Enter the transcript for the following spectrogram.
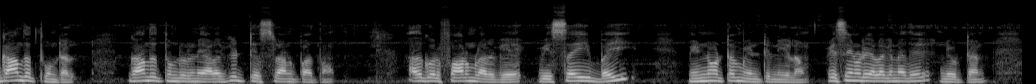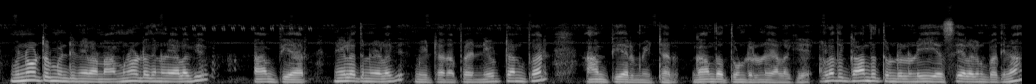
காந்த தூண்டல். காந்த தூண்டலுடைய அழகு டெஸ்லான்னு பார்த்தோம். அதுக்கு ஒரு ஃபார்முலா இருக்குது விசை பை மின்னோட்டம் இன்ட்டு நீளம். விசையினுடைய அழகு என்னது? நியூட்டன். மின்னோட்டம் இன்ட்டு நீளம்னா மின்னோட்டத்தினுடைய அழகு ஆம்பியர் நீளத்தினுடைய அலகு மீட்டர் அப்போ நியூட்டன் பர் ஆம்பியர் மீட்டர் காந்த தூண்டலுடைய அலகு அல்லது காந்த தூண்டலுடைய எஸ்ஐ அழகுன்னு பார்த்தீங்கன்னா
